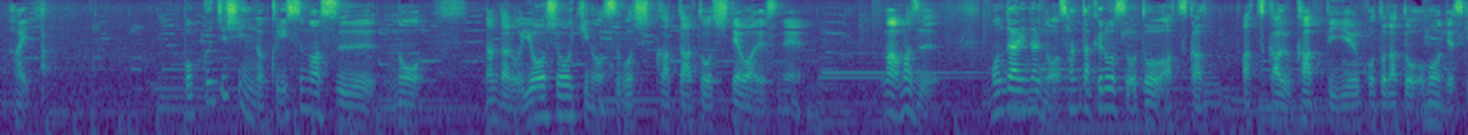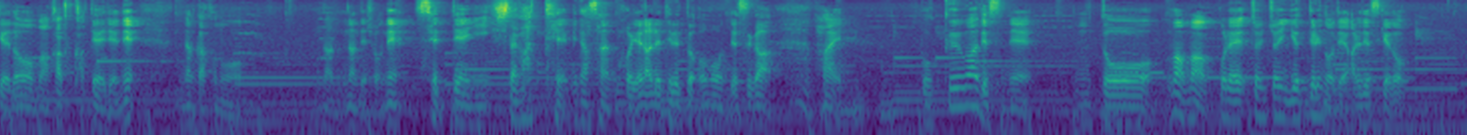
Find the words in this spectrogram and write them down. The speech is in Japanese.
はい。僕自身のクリスマスのなんだろう幼少期の過ごし方としてはですねまあまず問題になるのはサンタクロースをどう扱う扱うかっていうことだと思うんですけれど、まあ、各家庭でねなんかそのなんでしょうね設定に従って 皆さんこうやられてると思うんですがはい。僕はですねうんとまあまあこれちょいちょい言ってるのであれですけど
